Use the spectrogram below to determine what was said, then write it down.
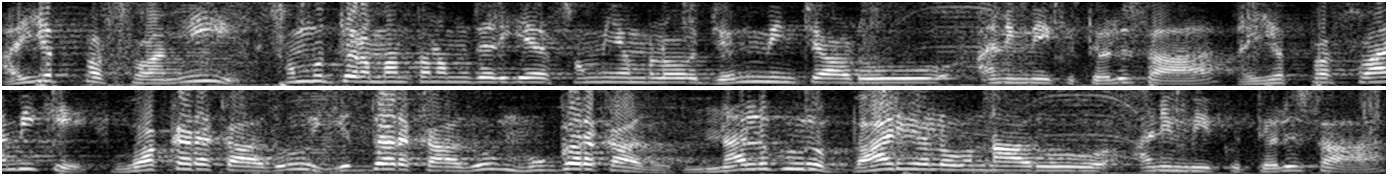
అయ్యప్ప స్వామి సముద్ర మంతనం జరిగే సమయంలో జన్మించాడు అని మీకు తెలుసా? అయ్యప్ప స్వామికి ఒకరు కాదు ఇద్దరు కాదు ముగ్గురు కాదు నలుగురు భార్యలు ఉన్నారు అని మీకు తెలుసా?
